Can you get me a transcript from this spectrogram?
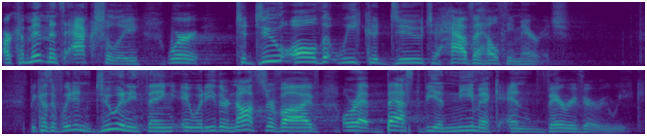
Our commitments actually were to do all that we could do to have a healthy marriage. Because if we didn't do anything, it would either not survive or at best be anemic and very, very weak.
